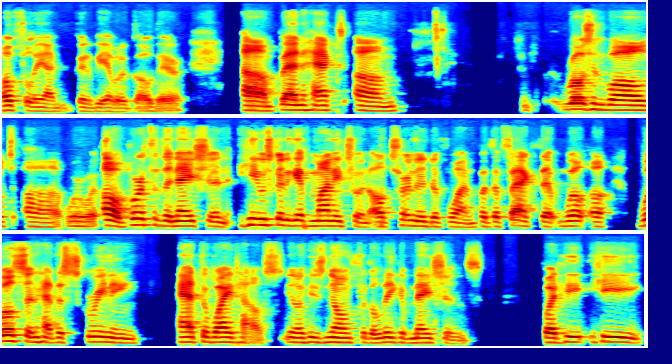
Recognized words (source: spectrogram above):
Hopefully, I'm going to be able to go there. Um, ben Hecht, um, Rosenwald, uh, where, wa- oh, Birth of the Nation, he was going to give money to an alternative one. But the fact that Will, uh, Wilson had the screening at the White House, you know, he's known for the League of Nations, but he, he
